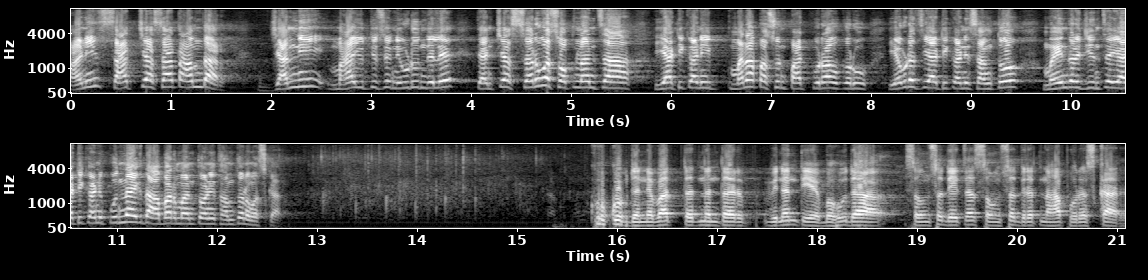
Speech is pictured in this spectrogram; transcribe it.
आणि सातच्या सात आमदार ज्यांनी महायुतीचे निवडून दिले त्यांच्या सर्व स्वप्नांचा या ठिकाणी मनापासून पाठपुरावा करू. एवढंच या ठिकाणी सांगतो. महेंद्रजींचे या ठिकाणी पुन्हा एकदा आभार मानतो आणि थांबतो. नमस्कार. खूप खूप धन्यवाद. तदनंतर विनंती आहे बहुधा संसदेचा संसदरत्न हा पुरस्कार.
